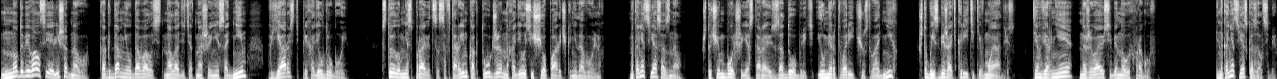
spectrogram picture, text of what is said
Но добивался я лишь одного. Когда мне удавалось наладить отношения с одним, в ярость приходил другой. Стоило мне справиться со вторым, как тут же находилась еще парочка недовольных. Наконец я осознал, что чем больше я стараюсь задобрить и умиротворить чувства одних, чтобы избежать критики в мой адрес, тем вернее наживаю себе новых врагов. И, наконец, я сказал себе,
